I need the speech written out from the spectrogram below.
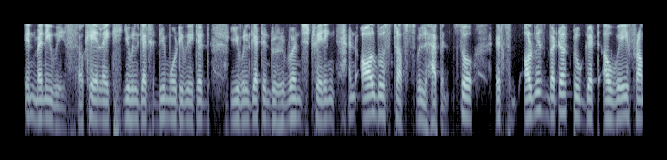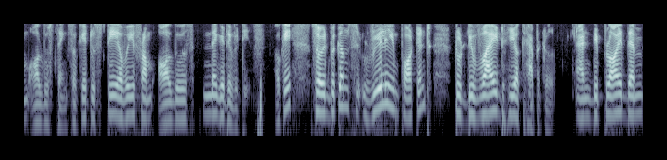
in many ways okay? Like you will get demotivated you will get into revenge trading and all those stuffs will happen. So it's always better to get away from all those things okay? To stay away from all those negativities okay? So it becomes really important to divide your capital and deploy them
